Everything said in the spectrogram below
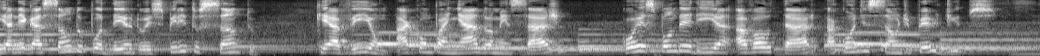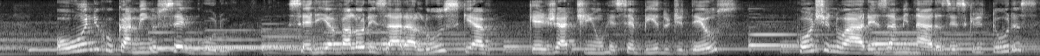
e a negação do poder do Espírito Santo que haviam acompanhado a mensagem corresponderia a voltar à condição de perdidos. O único caminho seguro seria valorizar a luz que, a, que já tinham recebido de Deus, continuar a examinar as Escrituras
